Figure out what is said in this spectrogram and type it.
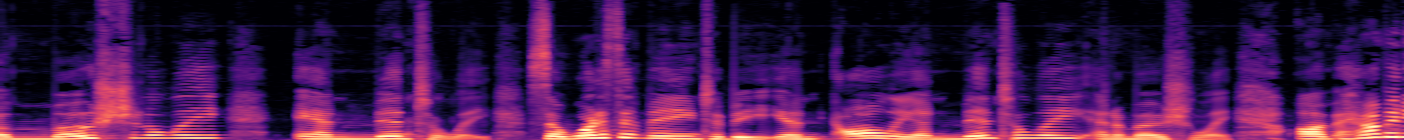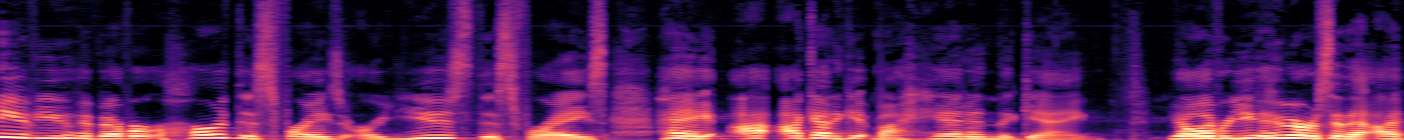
emotionally and mentally. So, what does it mean to be in all in mentally and emotionally? Um, how many of you have ever heard this phrase or used this phrase? Hey, I, I got to get my head in the game. Y'all ever, whoever said that? I,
